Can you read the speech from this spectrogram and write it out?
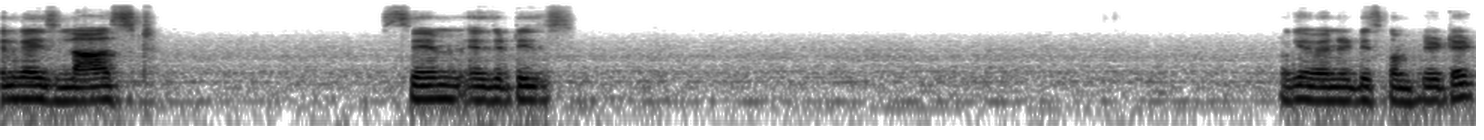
then guys last same as it is. Okay when it is completed.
